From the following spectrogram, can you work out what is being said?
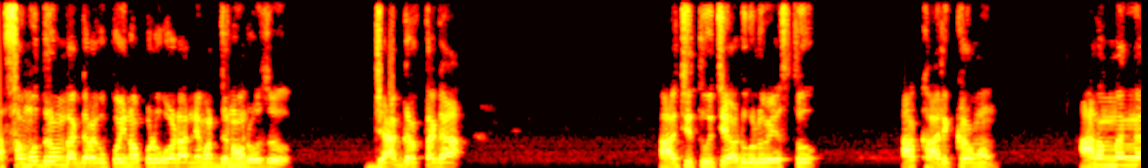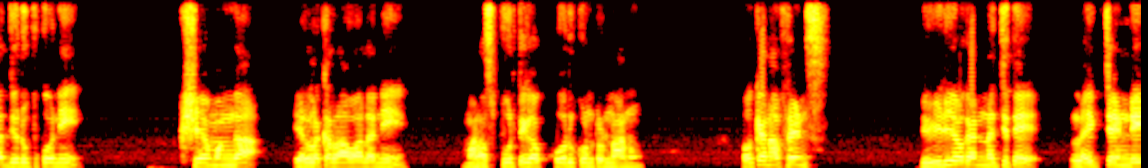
ఆ సముద్రం దగ్గరకు పోయినప్పుడు కూడా నిమజ్జనం రోజు జాగ్రత్తగా ఆచితూచి అడుగులు వేస్తూ ఆ కార్యక్రమం ఆనందంగా జరుపుకొని క్షేమంగా ఇళ్ళకు రావాలని మనస్ఫూర్తిగా కోరుకుంటున్నాను. ఓకేనా ఫ్రెండ్స్ ఈ వీడియో కానీ నచ్చితే లైక్ చేయండి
